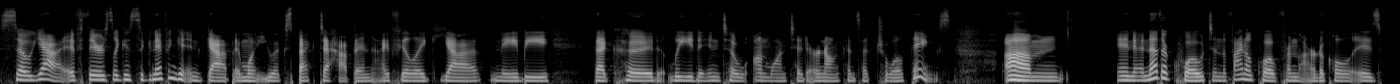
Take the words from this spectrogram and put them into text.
so yeah, if there's like a significant gap in what you expect to happen, I feel like yeah, maybe that could lead into unwanted or non-consensual things. Um, and another quote, and the final quote from the article is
